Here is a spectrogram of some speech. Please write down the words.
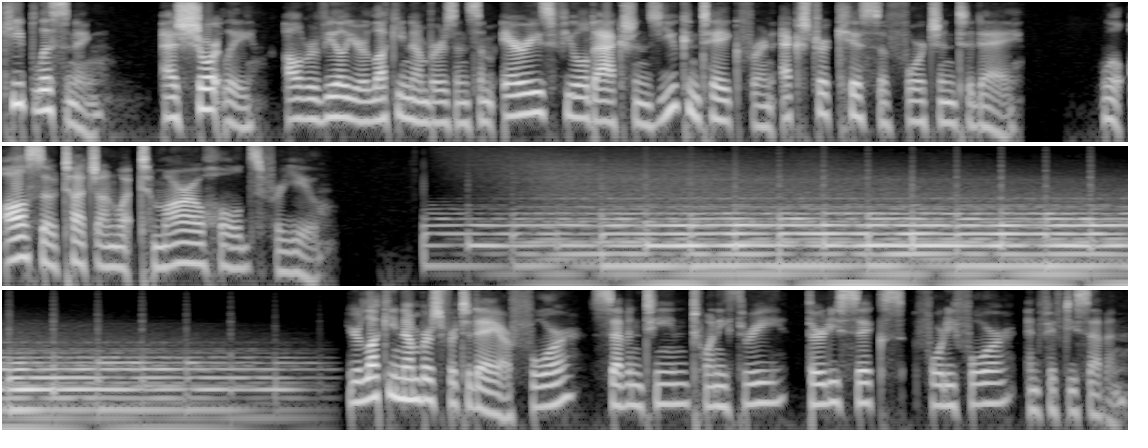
Keep listening, as shortly, I'll reveal your lucky numbers and some Aries fueled actions you can take for an extra kiss of fortune today. We'll also touch on what tomorrow holds for you. Your lucky numbers for today are 4, 17, 23, 36, 44, and 57.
